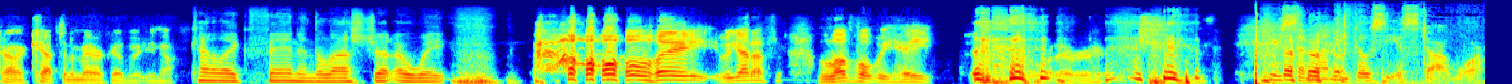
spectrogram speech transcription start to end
kind of like Captain America, but you know. kind of like finn in the last jet oh wait oh wait, we gotta love what we hate. or Whatever. Here's some money. Go see a Star War.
